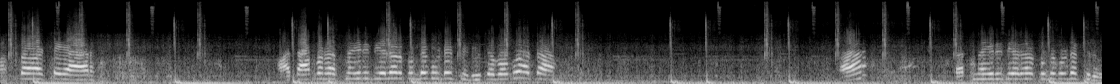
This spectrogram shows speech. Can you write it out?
मस्त वाटते यार. आता आपण रत्नागिरीत गेल्यावर कुठे कुठे फिरू ते बघू आता. हा रत्नागिरीत गेल्यावर कुठे कुठे फिरू?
